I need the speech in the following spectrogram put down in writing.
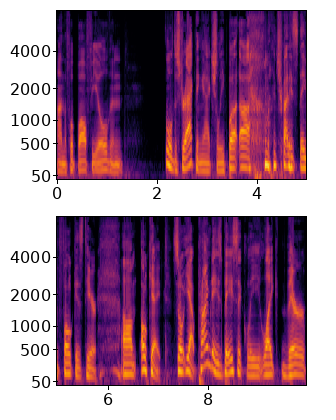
on the football field and a little distracting actually, but uh, I'm going to try to stay focused here. Um, okay, so yeah, Prime Day is basically like their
